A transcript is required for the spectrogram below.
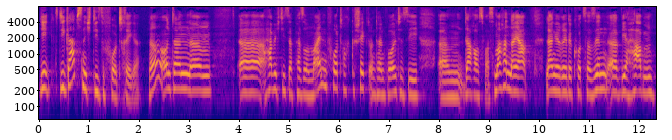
die, die gab es nicht, diese Vorträge. Ne? Und dann ähm, äh, habe ich dieser Person meinen Vortrag geschickt und dann wollte sie ähm, daraus was machen. Naja, lange Rede, kurzer Sinn. Äh, wir haben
